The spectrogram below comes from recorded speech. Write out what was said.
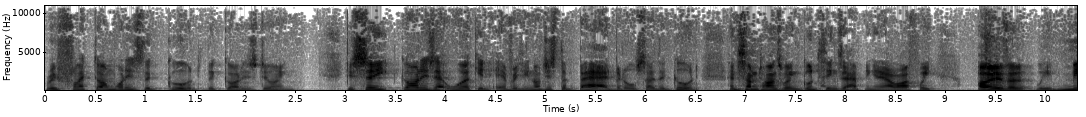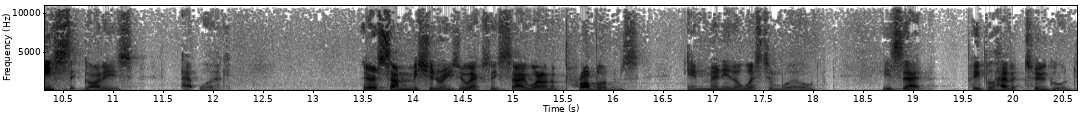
reflect on what is the good that God is doing. You see, God is at work in everything, not just the bad, but also the good. And sometimes when good things are happening in our life, we over we miss that God is at work. There are some missionaries who actually say one of the problems in many of the Western world is that people have it too good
